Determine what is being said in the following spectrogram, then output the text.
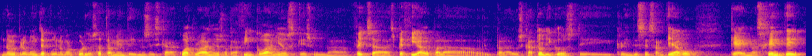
no me preguntes porque no me acuerdo exactamente, no sé si cada cuatro años o cada cinco años, que es una fecha especial para, para los católicos de creyentes en Santiago, que hay más gente,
